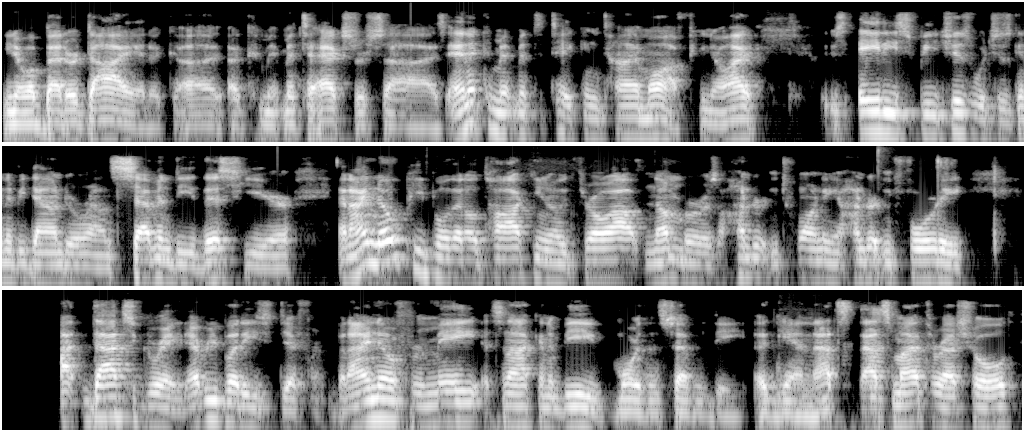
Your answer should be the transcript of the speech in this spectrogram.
you know a better diet a, a commitment to exercise and a commitment to taking time off you know i there's 80 speeches, which is going to be down to around 70 this year. And I know people that'll talk, you know, throw out numbers 120, 140. I, that's great. Everybody's different, but I know for me, it's not going to be more than 70. Again, that's that's my threshold.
